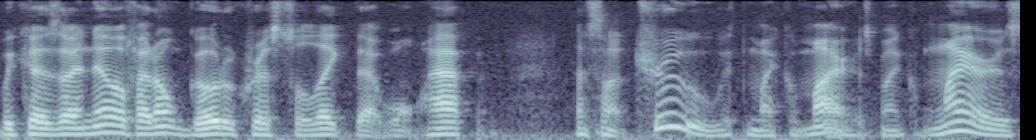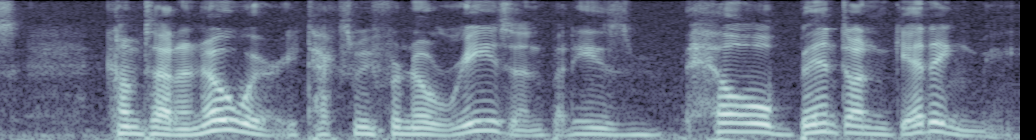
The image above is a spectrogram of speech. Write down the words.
because I know if I don't go to Crystal Lake that won't happen. That's not true with Michael Myers. Michael Myers comes out of nowhere. He texts me for no reason, but he's hell bent on getting me.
